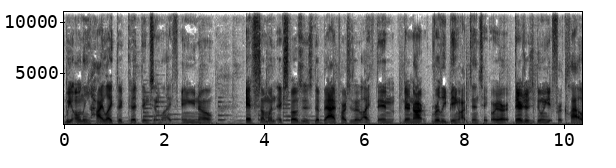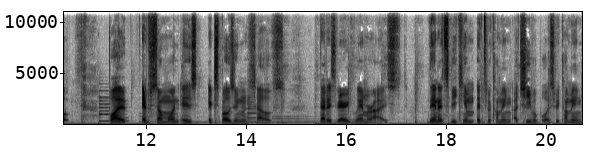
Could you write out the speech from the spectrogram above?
we only highlight the good things in life. And you know, if someone exposes the bad parts of their life, then they're not really being authentic or they're, just doing it for clout. But if someone is exposing themselves that is very glamorized, then it's become it's becoming achievable. It's becoming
